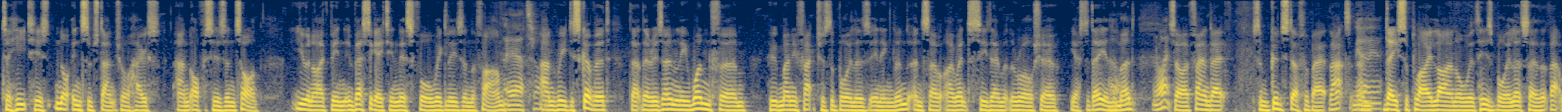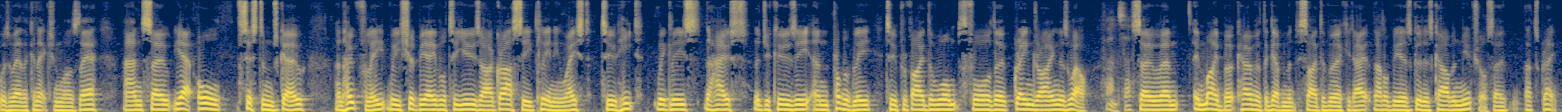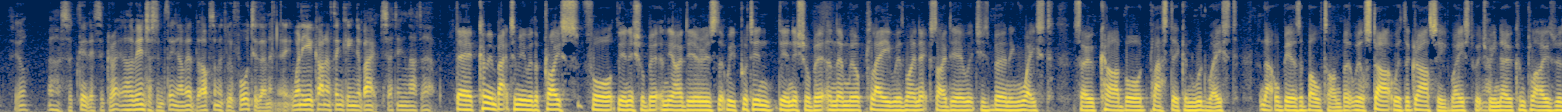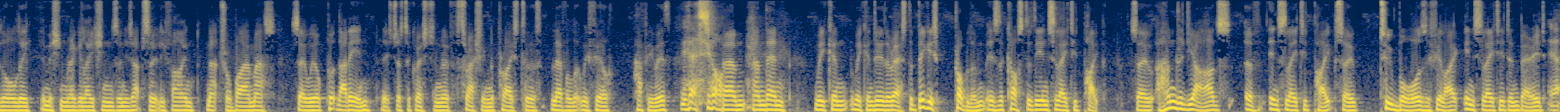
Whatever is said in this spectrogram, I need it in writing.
to heat his not insubstantial house and offices and so on. You and I have been investigating this for Wiggly's and the farm, Yeah, right. and we discovered that there is only one firm who manufactures the boilers in England, and so I went to see them at the Royal Show yesterday in the Oh, mud. Right. So I found out some good stuff about that, Yeah, and yeah. they supply Lionel with his boiler, so that that was where the connection was there. And so, yeah, all systems go, and hopefully we should be able to use our grass seed cleaning waste to heat Wiggly's, the house, the jacuzzi, and probably to provide the warmth for the grain drying as well. Fantastic. So, um, in my book, however the government decide to work it out, that'll be as good as carbon neutral. So that's great. Sure. Oh, it's a good. It's a great. That'll be an interesting thing. I've, something to look forward to then. When are you kind of thinking about setting that up? They're coming back to me with a price for the initial bit, and the idea is that we put in the initial bit and then we'll play with my next idea, which is burning waste. So, cardboard, plastic, and wood waste. And that will be as a bolt on, but we'll start with the grass seed waste, which we know complies with all the emission regulations and is absolutely fine, natural biomass. So, we'll put that in. It's just a question of thrashing the price to a level that we feel happy with Yeah, sure. um, and then we can we can do the rest. The biggest problem is the cost of the insulated pipe. So 100 yards of insulated pipe, so two bores, if you like, insulated and buried, yeah.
